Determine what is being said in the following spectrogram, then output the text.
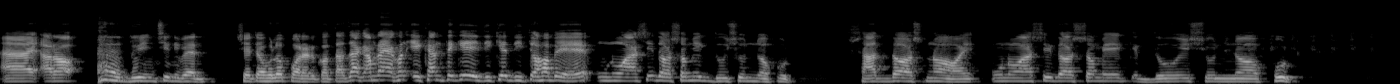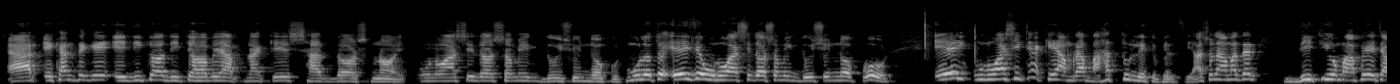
আহ, আরও দুই ইঞ্চি নেবেন। সেটা হলো পরের কথা। যাক আমরা এখন এখান থেকে এদিকে দিতে হবে উনআশি দশমিক দুই শূন্য ফুট। সাত দশ নয় উনআশি দশমিক দুই শূন্য ফুট। আর এখান থেকে এদিকেও দিতে হবে আপনাকে সাত দশ নয় উনআশি দশমিক দুই শূন্য ফুট। মূলত এই যে উনআশি দশমিক দুই শূন্য ফুট এই উনআশিটাকে আমরা বাহাত্তর লিখে ফেলছি। আসলে আমাদের দ্বিতীয় মাপে এটা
